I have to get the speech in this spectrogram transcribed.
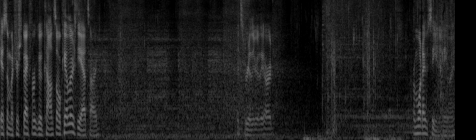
have so much respect for good console killers? Yeah, it's hard. It's really, really hard. From what I've seen, anyway.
